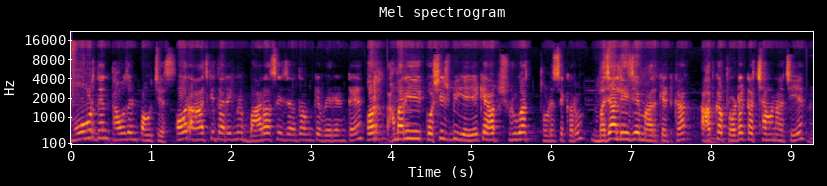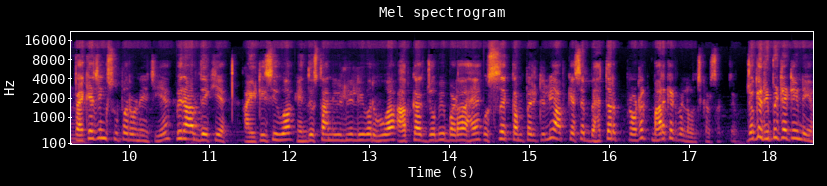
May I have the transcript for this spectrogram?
more than thousand pouches और आज की तारीख में बारह से ज़्यादा उनके वेरियंट है। और हमारी कोशिश भी यही है कि आप शुरुआत थोड़े से करो। मज़ा लीजिए मार्केट का। आपका प्रोडक्ट अच्छा होना चाहिए। हम्म। पैकेजिंग सुपर होनी चाहिए। फिर आप देखिए आईटीसी हुआ हिंदुस्तान यूनिलीवर हुआ। आपका जो भी बड़ा है उससे कंपेरेटिवली आप कैसे बेहतर प्रोडक्ट मार्केट में लॉन्च कर सकते हो। जो कि रिपीटेटिव नहीं है।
